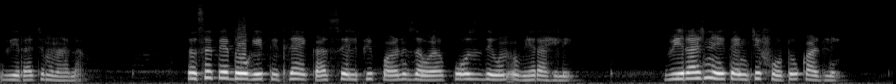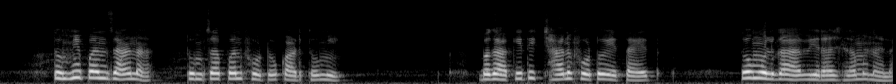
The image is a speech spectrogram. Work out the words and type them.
विराज म्हणाला. तसे ते दोघे तिथल्या एका सेल्फी पॉईंट जवळ पोज देऊन उभे राहिले. विराजने त्यांचे फोटो काढले. तुम्ही पण जा ना तुमचा पण फोटो काढतो मी. बघा किती छान फोटो येत आहेत. तो मुलगा विराजला म्हणाला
